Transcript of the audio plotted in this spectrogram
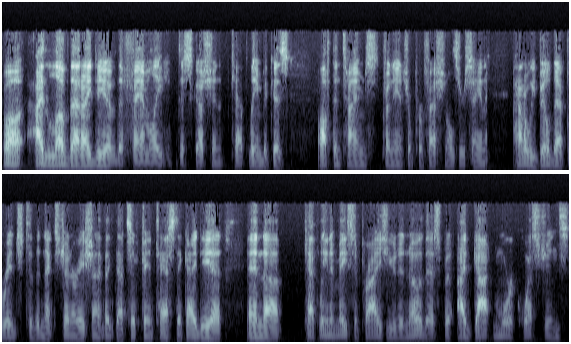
Well, I love that idea of the family discussion, Kathleen, because oftentimes financial professionals are saying, how do we build that bridge to the next generation? I think that's a fantastic idea. And uh, Kathleen, it may surprise you to know this, but I've got more questions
